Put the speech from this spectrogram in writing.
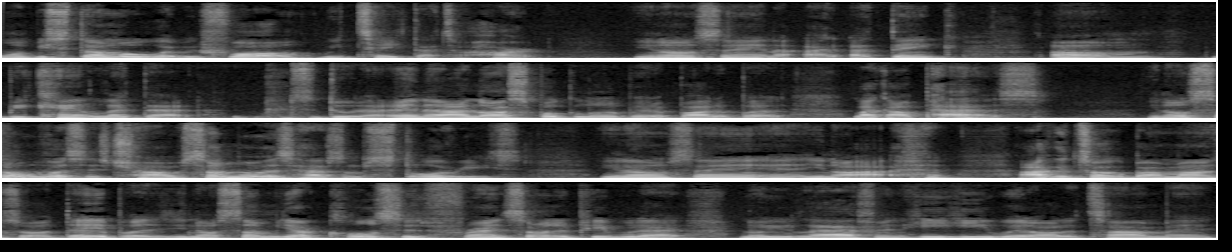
when we stumble where we fall we take that to heart you know what I'm saying? I, I think um, we can't let that do that. And I know I spoke a little bit about it, but like our past, you know, some of us is trauma. Some of us have some stories. You know what I'm saying? And you know, I I could talk about mine all day, but you know, some of your closest friends, some of the people that you know you laugh and he he with all the time, man,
